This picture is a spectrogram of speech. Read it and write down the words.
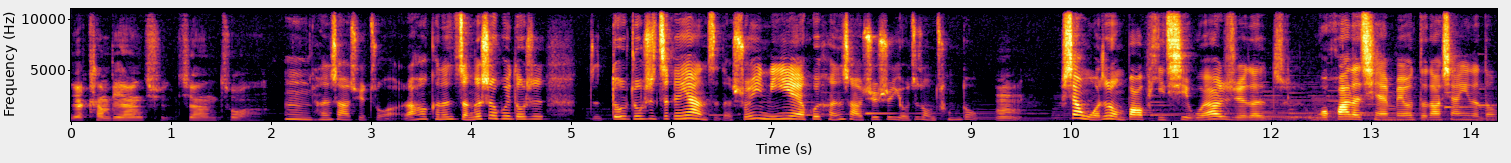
也看别人去这样做啊。嗯，很少去做，然后可能整个社会都是都都是这个样子的，所以你也会很少就是有这种冲动。嗯像我这种暴脾气，我要是觉得只我花的钱没有得到相应的东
